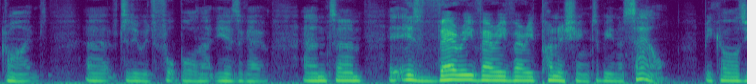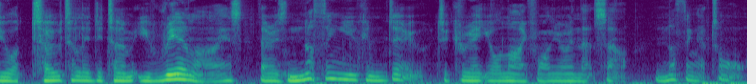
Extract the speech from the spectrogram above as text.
crimes uh, to do with football and that years ago. And um, it is very, very, very punishing to be in a cell because you are totally determined. You realise there is nothing you can do to create your life while you're in that cell. Nothing at all.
